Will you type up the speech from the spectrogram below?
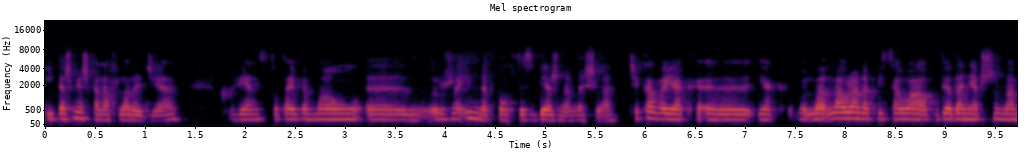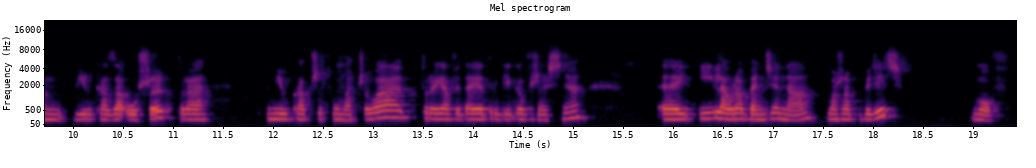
i też mieszka na Florydzie. Więc tutaj będą różne inne punkty zbieżne, myślę. Ciekawe, jak, jak Laura napisała opowiadania Trzymam Wilka za uszy, które Miłka przetłumaczyła, które ja wydaję 2 września i Laura będzie na, można powiedzieć? Mów.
